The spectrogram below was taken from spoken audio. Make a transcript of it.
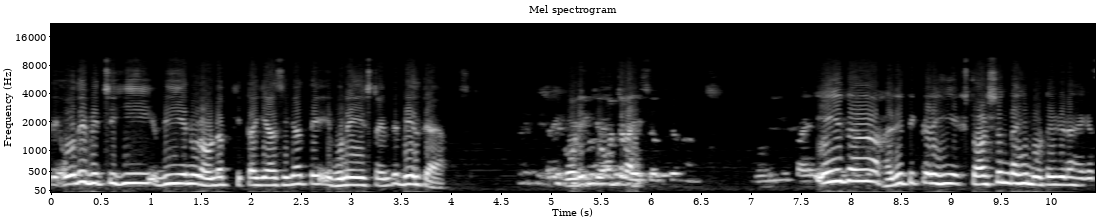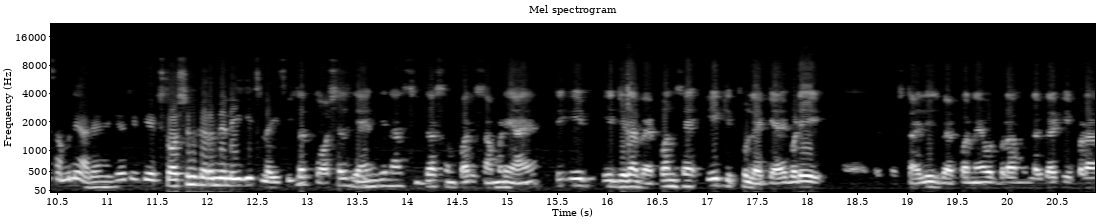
ਤੇ ਉਹਦੇ ਵਿੱਚ ਹੀ ਵੀ ਇਹਨੂੰ ਰਾਉਂਡ ਅਪ ਕੀਤਾ ਗਿਆ ਸੀਗਾ ਤੇ ਹੁਣੇ ਇਸ ਟਾਈਮ ਤੇ ਬੇਲ ਤੇ ਆਇਆ। ਗੋਲੀ ਕਿਉਂ ਚਲਾਈ ਸੀ? ਉਹਦੇ ਨਾਲ ਫਾਇਰ ਇਹਦਾ ਹਜੇ ਤੱਕ ਹੀ ਐਕਸਟੋਰਸ਼ਨ ਦਾ ਹੀ ਮੋਟਿਵ ਜਿਹੜਾ ਹੈਗਾ ਸਾਹਮਣੇ ਆ ਰਿਹਾ ਹੈਗਾ ਕਿ ਐਕਸਟੋਰਸ਼ਨ ਕਰਨ ਦੇ ਲਈ ਹੀ ਚਲਾਈ ਸੀ ਸਰ ਕੌਸ਼ਲ ਗੈਂਗ ਦੇ ਨਾਲ ਸਿੱਧਾ ਸੰਪਰਕ ਸਾਹਮਣੇ ਆਇਆ ਤੇ ਇਹ ਇਹ ਜਿਹੜਾ ਵੈਪਨਸ ਹੈ ਇਹ ਕਿੱਥੋਂ ਲੈ ਕੇ ਆਏ? ਬੜੇ ਸਟਾਈਲਿਸ਼ ਵੈਪਨ ਹੈ ਔਰ ਬੜਾ ਮੈਨੂੰ ਲੱਗਦਾ ਕਿ ਬੜਾ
